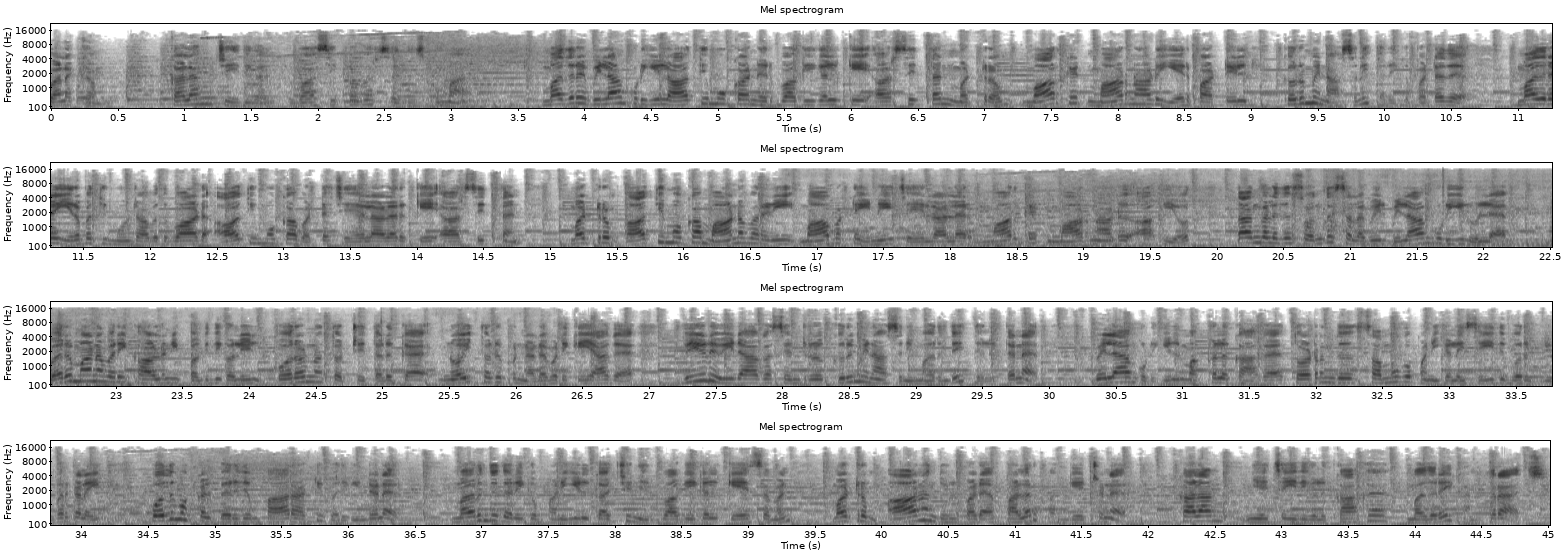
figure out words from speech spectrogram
வணக்கம். களம் செய்திகள். வாசிப்பவர் சதீஷ்குமார். மதுரை விளாங்குடியில் அதிமுக நிர்வாகிகள் கே ஆர் சித்தன் மற்றும் மார்க்கெட் மார்நாடு ஏற்பாட்டில் கிருமி நாசினி தெளிக்கப்பட்டது. மதுரை இருபத்தி மூன்றாவது வார்டு அதிமுக வட்ட செயலாளர் கே ஆர் சித்தன் மற்றும் அதிமுக மாணவரணி மாவட்ட இணை செயலாளர் மார்க்கெட் மார்நாடு ஆகியோர் தங்களது சொந்த செலவில் விளாங்குடியில் உள்ள வருமான வரி காலனி பகுதிகளில் கொரோனா தொற்றை தடுக்க நோய் தடுப்பு நடவடிக்கையாக வீடு வீடாக சென்று கிருமி நாசினி மருந்தை தெளித்தனர். விளாங்குடியில் மக்களுக்காக தொடர்ந்து சமூக பணிகளை செய்து வரும் இவர்களை பொதுமக்கள் பெரிதும் பாராட்டி வருகின்றனர். மருந்து தெளிக்கும் பணியில் கட்சி நிர்வாகிகள் கேசவன் மற்றும் ஆனந்த் உள்பட பலர் பங்கேற்றனர். கலாம் செய்திகளுக்காக மதுரை கனகராஜ்.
